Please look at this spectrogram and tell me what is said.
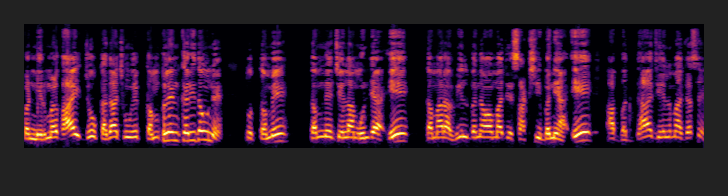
પણ નિર્મળભાઈ, જો કદાચ હું એક કમ્પ્લેન કરી દઉં ને, તો તમે, તમને ચેલા મૂંડ્યા એ, તમારા વિલ બનાવવામાં જે સાક્ષી બન્યા એ, આ બધા જેલમાં જશે.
